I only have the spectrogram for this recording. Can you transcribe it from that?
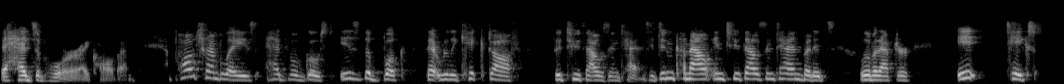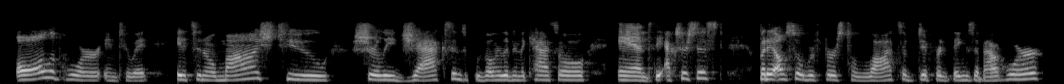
the heads of horror, I call them. Paul Tremblay's Head Full of Ghosts is the book that really kicked off the 2010s. It didn't come out in 2010, but it's a little bit after. It takes all of horror into it. It's an homage to Shirley Jackson's We've Only Lived in the Castle and The Exorcist, but it also refers to lots of different things about horror.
